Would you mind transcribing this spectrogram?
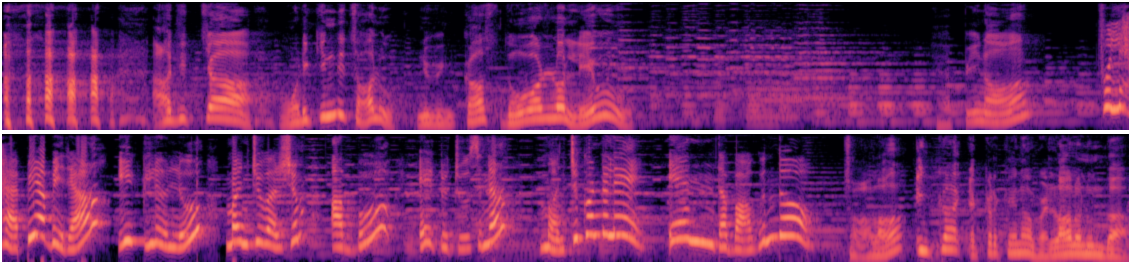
ఆదిత్య ఒడికింది చాలు. నువ్వింకా స్నో లేవు. హ్యాపీనా? ఫుల్ హ్యాపీ అబిరా? ఈ క్లూలు మంచు వర్షం అబ్బో ఎటు చూసినా మంచు కొండలే. ఎంత బాగుందో. చాలా ఇంకా ఎక్కడికైనా వెళ్ళాలనుందా?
